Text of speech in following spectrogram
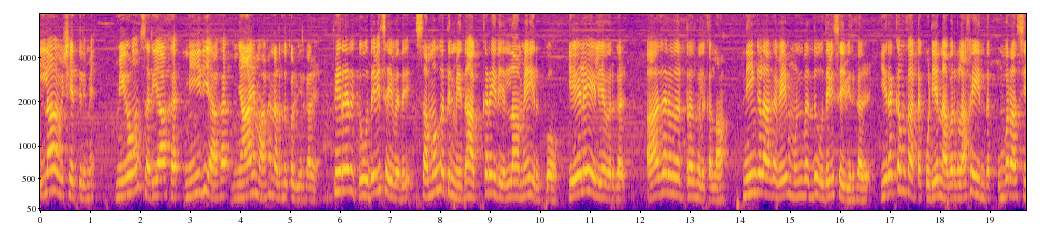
எல்லா விஷயத்திலுமே மிகவும் சரியாக நீதியாக நியாயமாக நடந்து கொள்வீர்கள். பிறருக்கு உதவி செய்வது சமூகத்தின் மீது அக்கறை இது எல்லாமே இருக்கும். ஏழை எளியவர்கள் ஆதரவற்றவர்களுக்கெல்லாம் நீங்களாகவே முன்வந்து உதவி செய்வீர்கள். இரக்கம் காட்டக்கூடிய நபர்களாக இந்த கும்பராசி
